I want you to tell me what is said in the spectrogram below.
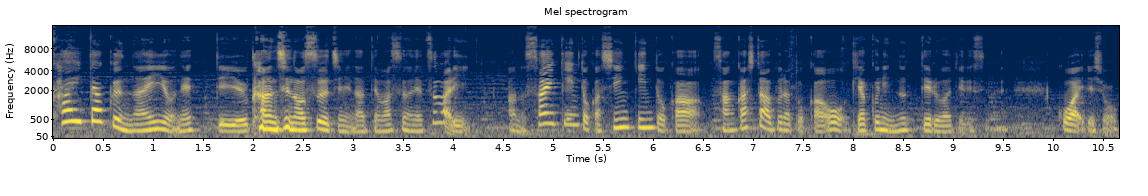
使いたくないよねっていう感じの数値になってますよね。つまりあの細菌とか心筋とか酸化した油とかを逆に塗ってるわけですよね。怖いでしょ？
